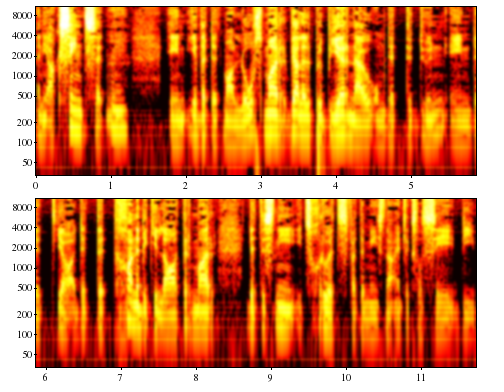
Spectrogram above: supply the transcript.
in die aksent sit nie. Mm. en eerder dit maar los maar wel hulle probeer nou om dit te doen en dit ja dit dit gaan 'n bietjie later maar dit is nie iets groots wat 'n mens nou eintlik sal sê die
